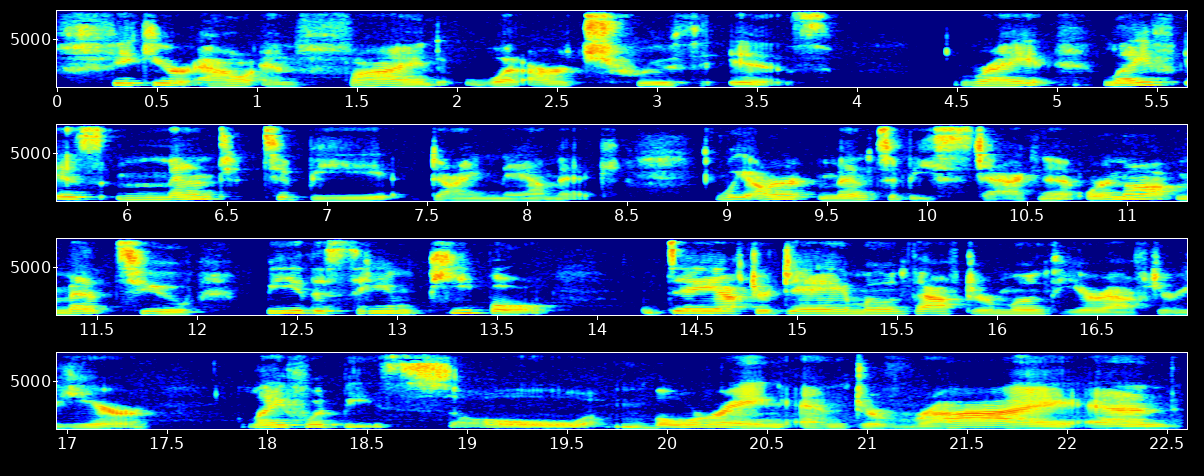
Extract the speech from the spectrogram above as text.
figure out and find what our truth is. Right? Life is meant to be dynamic we aren't meant to be stagnant. We're not meant to be the same people day after day, month after month, year after year. Life would be so boring and dry and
